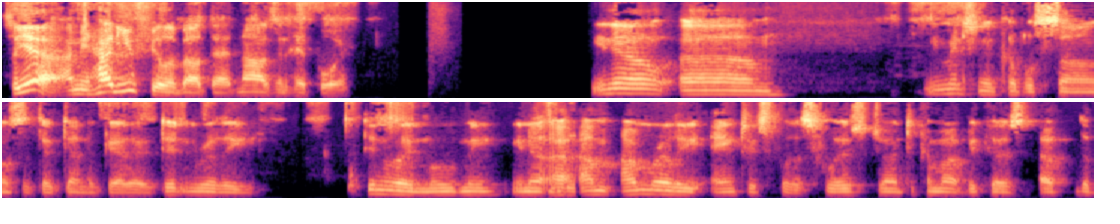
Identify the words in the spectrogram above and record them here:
so yeah i mean how do you feel about that nas and hit boy you know, um, you mentioned a couple songs that they've done together. It didn't really didn't really move me. You know, mm-hmm. I, am I'm, I'm really anxious for the Swizz joint to come out because the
